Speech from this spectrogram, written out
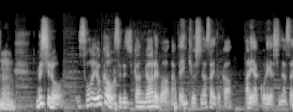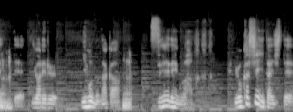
うんむしろ、その余暇をする時間があれば、なんか勉強しなさいとか、あれやこれやしなさいって言われる日本の中、うんスウェーデンは余暇支援に対して、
